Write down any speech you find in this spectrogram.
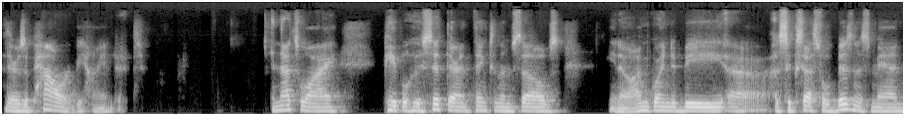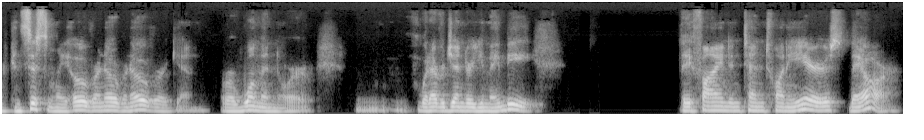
there's a power behind it. And that's why people who sit there and think to themselves, you know, I'm going to be uh, a successful businessman consistently over and over and over again, or a woman, or whatever gender you may be, they find in 10, 20 years they are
